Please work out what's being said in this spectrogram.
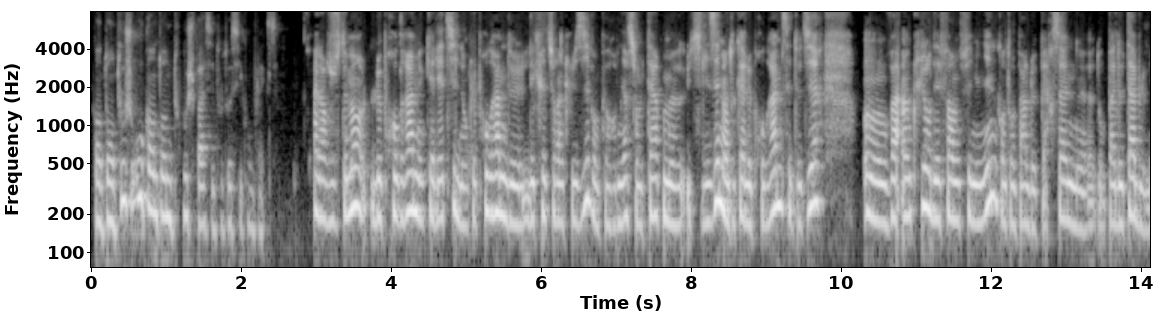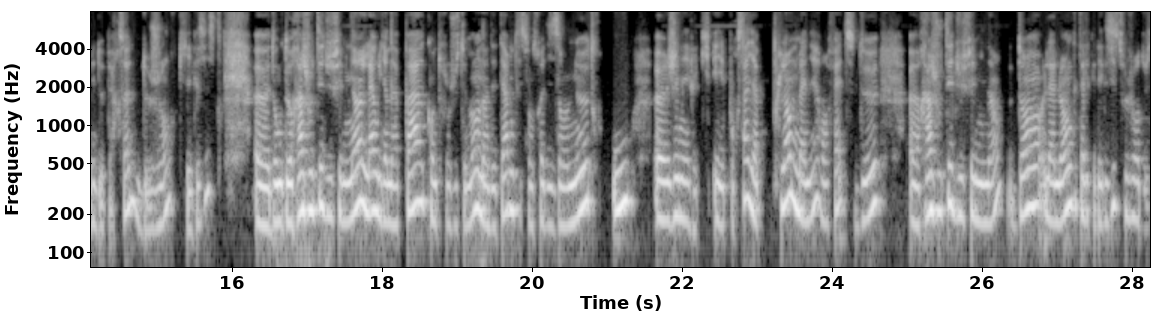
quand on touche ou quand on ne touche pas, c'est tout aussi complexe. Alors justement, le programme, quel est-il? Donc le programme de l'écriture inclusive, on peut revenir sur le terme utilisé, mais en tout cas le programme, c'est de dire on va inclure des formes féminines quand on parle de personnes, euh, donc pas de table, mais de personnes, de gens qui existent. Euh, donc de rajouter du féminin là où il n'y en a pas, quand justement on a des termes qui sont soi-disant neutres ou euh, génériques. Et pour ça, il y a plein de manières en fait de rajouter du féminin dans la langue telle qu'elle existe aujourd'hui.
